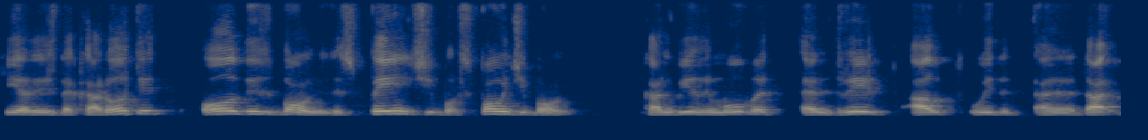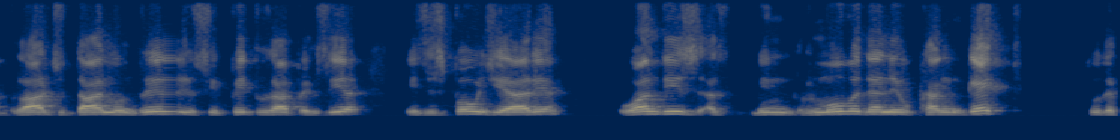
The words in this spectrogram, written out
Here is the carotid. All these bones, the spongy, spongy bone, can be removed and drilled out with a di large diamond drill. You see petrous apex here. It's a spongy area. When this has been removed, then you can get to the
